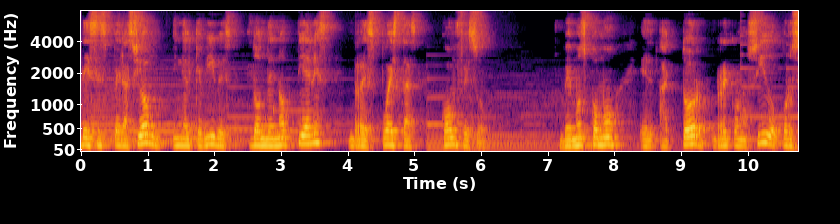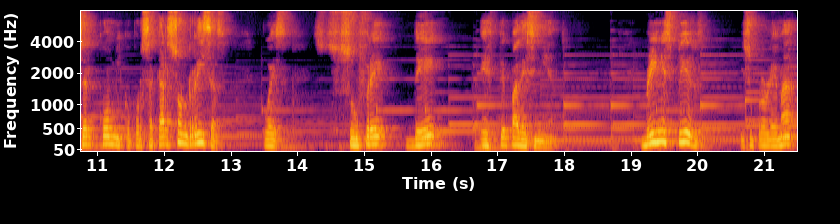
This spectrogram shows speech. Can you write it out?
desesperación en el que vives, donde no obtienes respuestas, confesó. Vemos cómo el actor reconocido por ser cómico, por sacar sonrisas, pues sufre de este padecimiento. Britney Spears y su problema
